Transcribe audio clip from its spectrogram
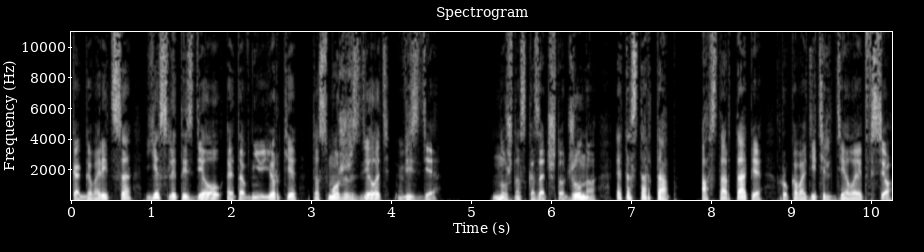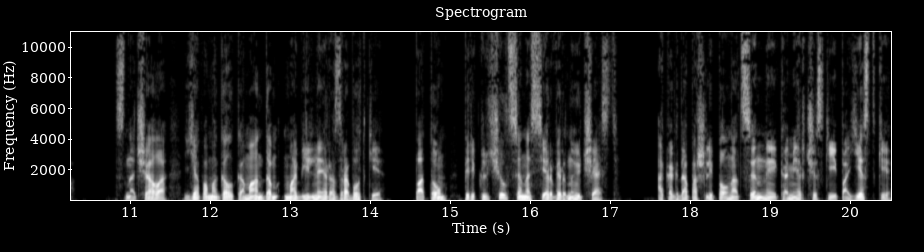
Как говорится, если ты сделал это в Нью-Йорке, то сможешь сделать везде. Нужно сказать, что Juno — это стартап, а в стартапе руководитель делает все. Сначала я помогал командам мобильной разработки, потом переключился на серверную часть. А когда пошли полноценные коммерческие поездки,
